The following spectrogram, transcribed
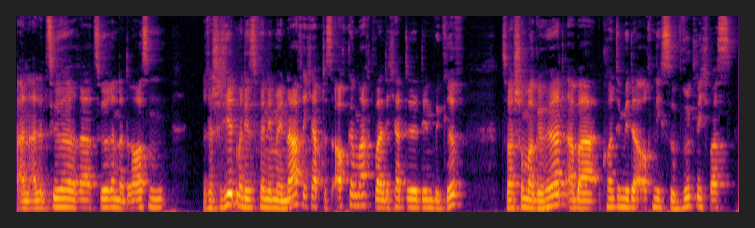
an alle Zuhörer, Zuhörerinnen da draußen, recherchiert mal dieses Phänomen nach. Ich habe das auch gemacht, weil ich hatte den Begriff zwar schon mal gehört, aber konnte mir da auch nicht so wirklich was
